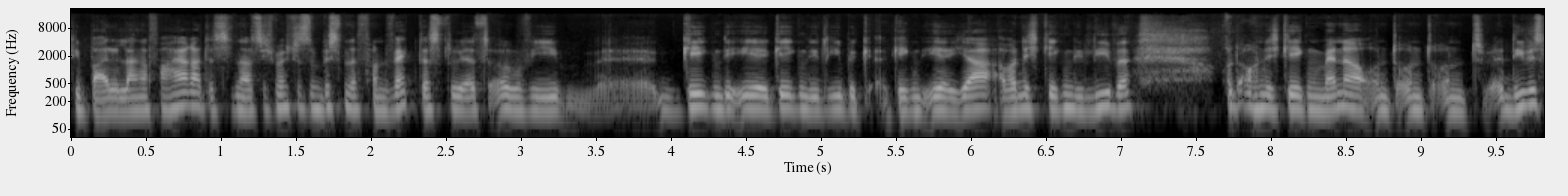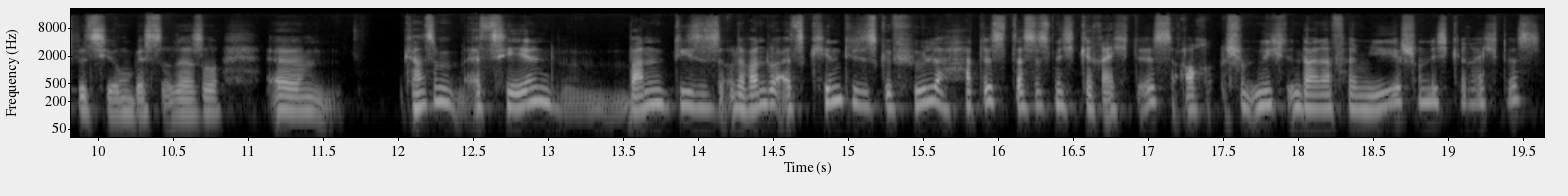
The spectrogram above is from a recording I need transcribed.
die beide lange verheiratet sind. Also ich möchte so ein bisschen davon weg, dass du jetzt irgendwie äh, gegen die Ehe, gegen die Liebe, gegen die Ehe ja, aber nicht gegen die Liebe und auch nicht gegen Männer und, und, und Liebesbeziehungen bist oder so. Ähm, Kannst du erzählen, wann dieses oder wann du als Kind dieses Gefühl hattest, dass es nicht gerecht ist, auch schon nicht in deiner Familie schon nicht gerecht ist,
